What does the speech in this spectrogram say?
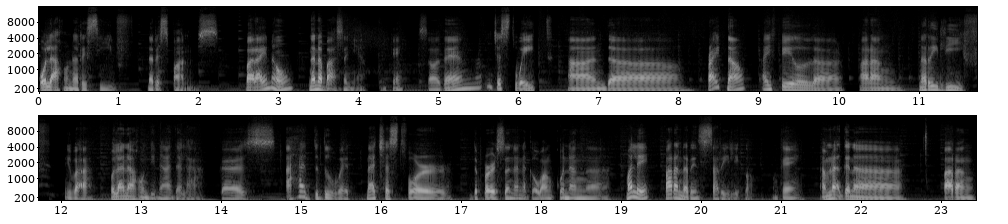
Wala akong na-receive na response. But I know na nabasa niya. Okay? So then, just wait. And uh, right now, I feel uh, parang na-relief. Diba? Wala na akong dinadala because I had to do it. Not just for the person na nagawang ko ng uh, mali, para na rin sa sarili ko. Okay? I'm not gonna parang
